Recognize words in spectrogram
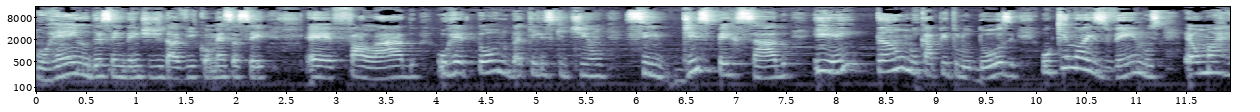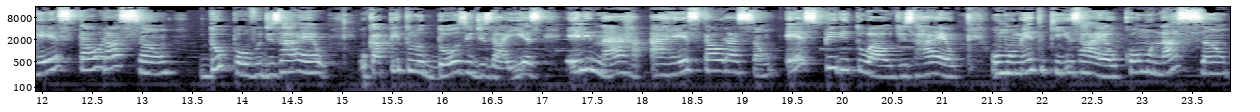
o reino descendente de Davi começa a ser é, falado, o retorno daqueles que tinham se dispersado, e então no capítulo 12, o que nós vemos é uma restauração do povo de Israel. O capítulo 12 de Isaías, ele narra a restauração espiritual de Israel, o momento que Israel, como nação,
